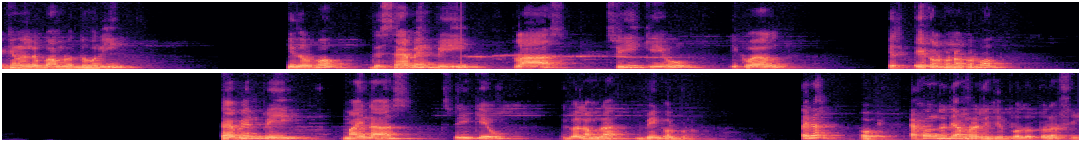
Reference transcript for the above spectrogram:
এখানে লিখব আমরা ধরি। কি ধরবো? যে seven p plus three q equal a কল্পনা করব। Seven p minus three q equal আমরা বি কল্পনা তাই না? ওকে এখন যদি আমরা লিখি প্রদত্ত রাশি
